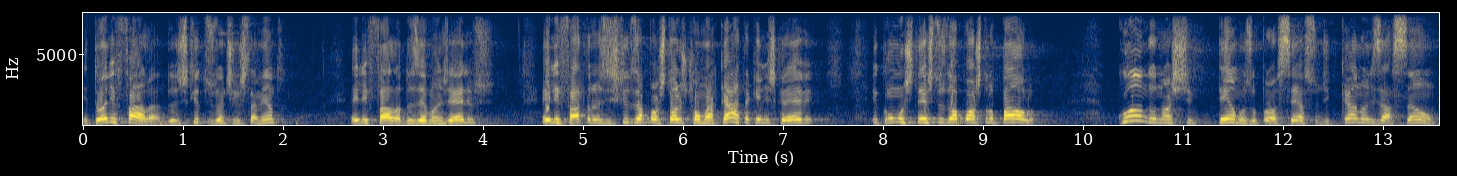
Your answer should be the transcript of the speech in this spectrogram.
Então ele fala dos escritos do Antigo Testamento, ele fala dos evangelhos, ele fala dos escritos apostólicos como a carta que ele escreve e como os textos do apóstolo Paulo. Quando nós temos o processo de canonização,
